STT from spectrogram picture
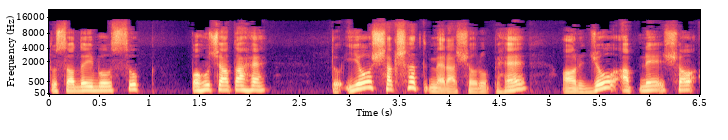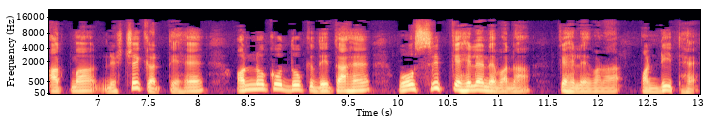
तो सदैव सुख पहुंचाता है। तो यो साक्षात मेरा स्वरूप है और जो अपने स्व आत्मा निश्चय करते हैं, अन्यों को दुख देता है, वो सिर्फ़ कहलेने बना कहले बना पंडित है।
